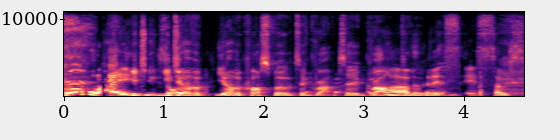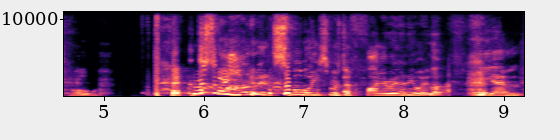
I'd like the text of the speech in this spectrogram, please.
go away. You do, you do have a you have a crossbow to grab to ground those but things. it's it's so small. It doesn't matter, it's small. You're supposed to fire it anyway. Look, the, um,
